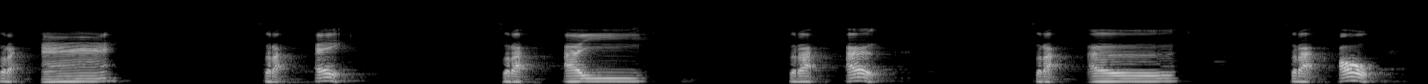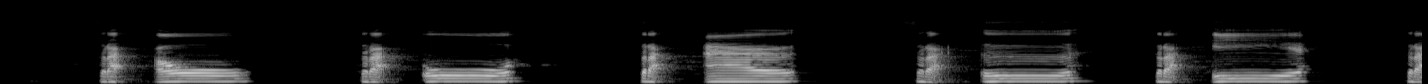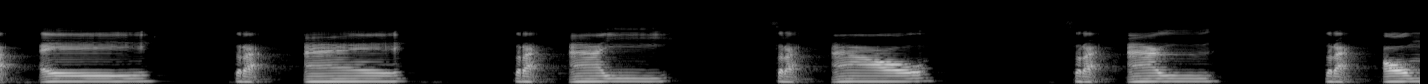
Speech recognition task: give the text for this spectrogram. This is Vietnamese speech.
ស្រៈអាស្រៈអេស្រៈអៃស្រៈអើស្រៈអើស្រៈអូស្រៈអូស្រៈអូស្រៈអើស្រៈអឺស្រៈអ៊ីស្រៈ អេស្រៈអែស្រៈអាយស្រៈអោស្រៈអាវស្រៈអ៊ំ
